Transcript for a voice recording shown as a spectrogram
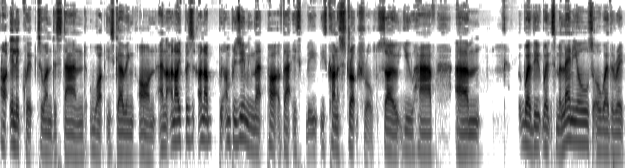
are ill-equipped to understand what is going on, and and I and I'm, presuming that part of that is is kind of structural. So you have um, whether it's millennials or whether it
